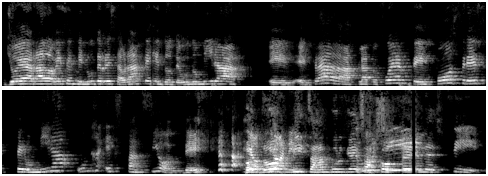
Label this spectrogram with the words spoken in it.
Yo he agarrado a veces menús de restaurantes en donde uno mira eh, entradas, platos fuertes, postres, pero mira una expansión de, de opciones. pizza, hamburguesas, cócteles. Sí,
